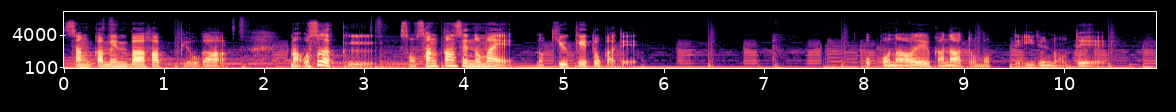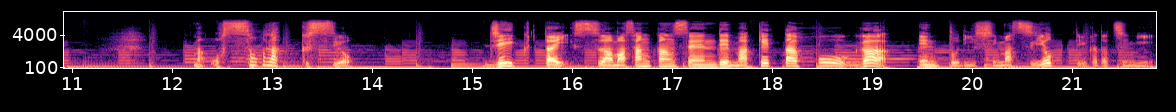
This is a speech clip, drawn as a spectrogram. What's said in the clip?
参加メンバー発表が、まあ、おそらくその三冠戦の前の休憩とかで行われるかなと思っているので、まあ、おそらくっすよ。ジェイク対スワマ三冠戦で負けた方がエントリーしますよっていう形に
